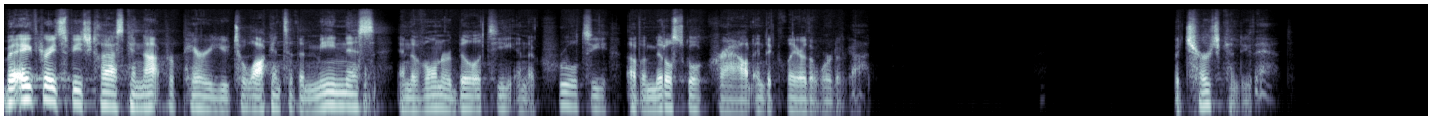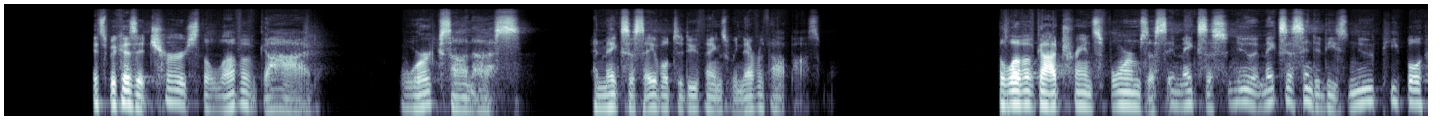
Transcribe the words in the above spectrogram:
But eighth grade speech class cannot prepare you to walk into the meanness and the vulnerability and the cruelty of a middle school crowd and declare the Word of God. But church can do that. It's because at church, the love of God works on us and makes us able to do things we never thought possible. The love of God transforms us. It makes us new. It makes us into these new people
